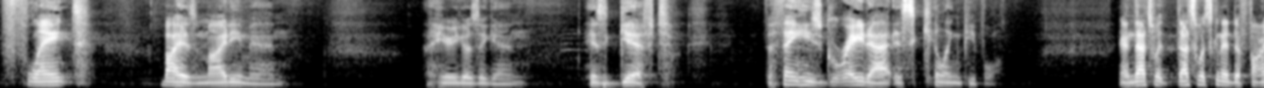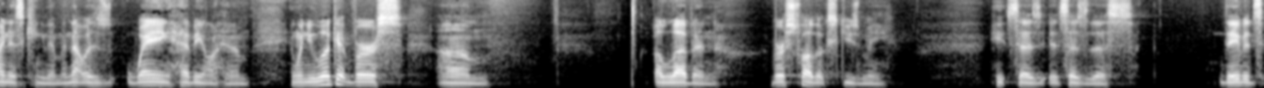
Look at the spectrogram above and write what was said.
flanked by his mighty men, here he goes again. His gift, the thing he's great at, is killing people. And that's, what, that's what's going to define his kingdom. And that was weighing heavy on him. And when you look at verse. Um, 11, verse 12, excuse me, he says, it says this David's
